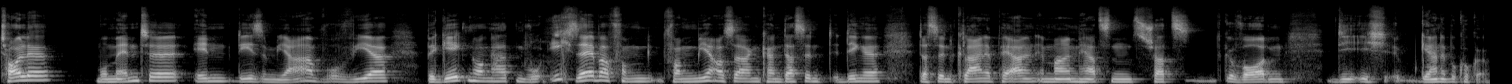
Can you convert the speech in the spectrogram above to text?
tolle Momente in diesem Jahr, wo wir Begegnungen hatten, wo ich selber von, von mir aus sagen kann, das sind Dinge, das sind kleine Perlen in meinem Herzensschatz geworden, die ich gerne begucke.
